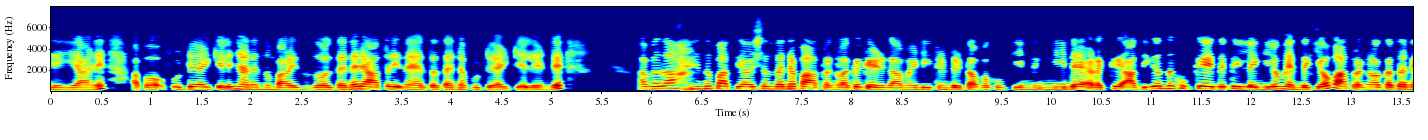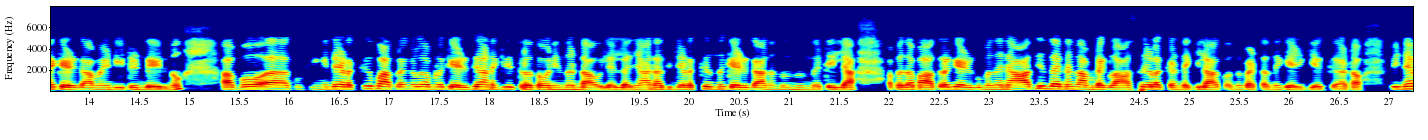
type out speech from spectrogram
ചെയ്യാണ്. അപ്പോൾ ഫുഡ് കഴിക്കൽ ഞാനെന്നും പറയുന്നത് പോലെ തന്നെ രാത്രി നേരത്തെ തന്നെ ഫുഡ് കഴിക്കലുണ്ട്. അപ്പോൾ ഇതാ ഇന്നിപ്പോൾ അത്യാവശ്യം തന്നെ പാത്രങ്ങളൊക്കെ കഴുകാൻ വേണ്ടിയിട്ടുണ്ട് കേട്ടോ അപ്പോൾ കുക്കിങ്ങിന്റെ ഇടയ്ക്ക് അധികം ഒന്ന് കുക്ക് ചെയ്തിട്ടില്ലെങ്കിലും എന്തൊക്കെയോ പാത്രങ്ങളൊക്കെ തന്നെ കഴുകാൻ വേണ്ടിയിട്ടുണ്ടായിരുന്നു. അപ്പോൾ കുക്കിങ്ങിന്റെ ഇടയ്ക്ക് പാത്രങ്ങൾ നമ്മൾ കഴുകുകയാണെങ്കിൽ ഇത്ര തോനെയൊന്നും ഉണ്ടാവില്ലല്ലോ. ഞാൻ അതിന്റെ ഇടയ്ക്ക് ഇന്ന് കഴുകാനൊന്നും നിന്നിട്ടില്ല. അപ്പോൾ ഇതാ പാത്രം കഴുകുമ്പോൾ തന്നെ ആദ്യം തന്നെ നമ്മുടെ ഗ്ലാസ്സുകളൊക്കെ ഉണ്ടെങ്കിൽ അതൊക്കെ ഒന്ന് പെട്ടെന്ന് കഴുകി വെക്കുക കേട്ടോ പിന്നെ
